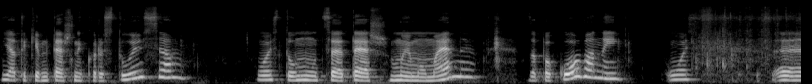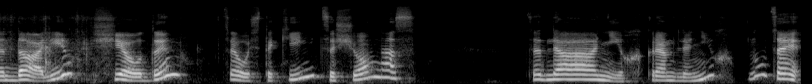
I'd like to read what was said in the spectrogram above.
Я таким теж не користуюся. Ось тому це теж мимо мене. Запакований. Ось. Е, Далі ще один. Це ось такий. Це що в нас? Це для ніг. Крем для ніг. Ну, це,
